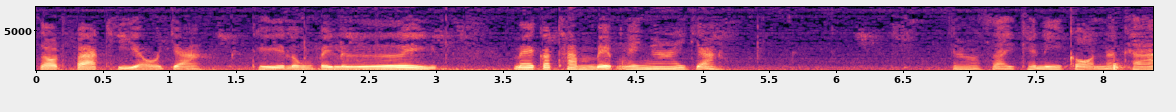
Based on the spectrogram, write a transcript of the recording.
ซอสฟ้าเขียวจ้ะ เทลงไปเลย แม่ก็ทำแบบง่ายๆจ้ะอ้าวใส่แค่นี้ก่อนนะคะ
